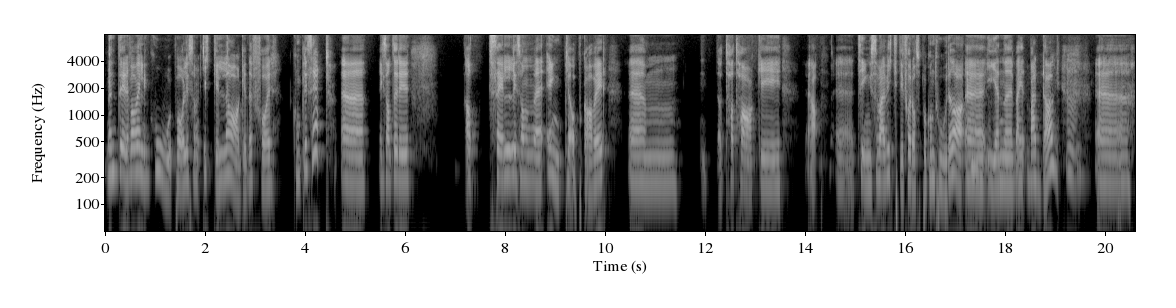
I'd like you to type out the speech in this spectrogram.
men dere var veldig gode på å liksom ikke lage det for komplisert. Uh, ikke sant? Dere, at selv liksom enkle oppgaver um, Ta tak i ja, eh, ting som er viktig for oss på kontoret da, eh, mm. i en eh, hverdag. Mm. Eh,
